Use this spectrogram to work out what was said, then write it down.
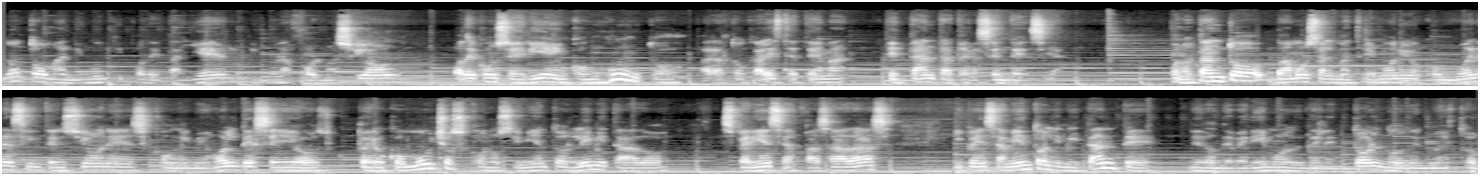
no toman ningún tipo de taller, ninguna formación o de consejería en conjunto para tocar este tema de tanta trascendencia. Por lo tanto, vamos al matrimonio con buenas intenciones, con el mejor deseo, pero con muchos conocimientos limitados, experiencias pasadas y pensamientos limitantes de donde venimos, del entorno de nuestros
